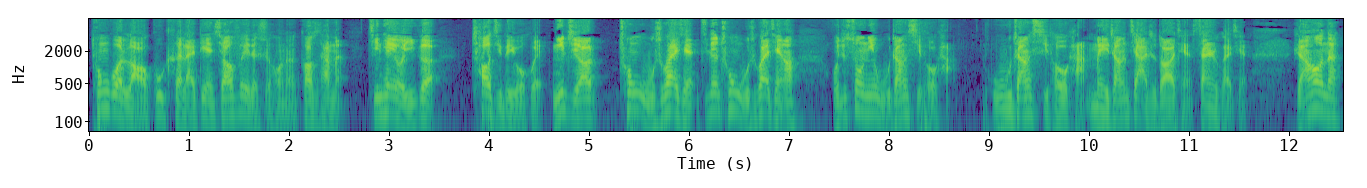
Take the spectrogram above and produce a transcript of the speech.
通过老顾客来店消费的时候呢，告诉他们今天有一个超级的优惠，你只要充五十块钱，今天充五十块钱啊，我就送你五张洗头卡，五张洗头卡，每张价值多少钱？三十块钱，然后呢，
